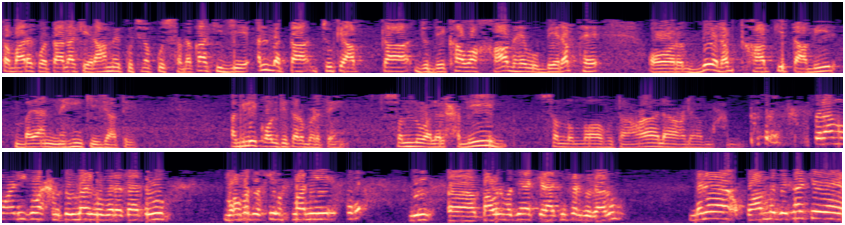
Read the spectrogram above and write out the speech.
تبارک و تعالیٰ کی راہ میں کچھ نہ کچھ صدقہ کیجیے البتہ چونکہ آپ کا جو دیکھا ہوا خواب ہے وہ بے ربط ہے اور بے ربط خواب کی تعبیر بیان نہیں کی جاتی۔ اگلی کال کی طرف بڑھتے ہیں۔ صلو علی الحبیب صلی اللہ تعالی علی محمد۔ السلام علیکم و اللہ وبرکاتہ۔ محمد وسیم عثمانی باول مدینہ کراچی سے گزاروں۔ میں نے خواب میں دیکھا کہ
